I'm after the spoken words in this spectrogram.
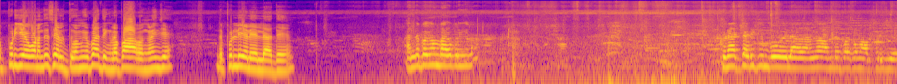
அப்படியே கொண்டு செலுத்துவோம். இங்கே பார்த்தீங்களா பாவங்க இங்கே. இந்த பிள்ளைகள் இல்லாது அந்த பக்கம் பார்க்க போறீங்களா? கிணத்தடிக்கும் போயிடாதாங்க அந்த பக்கம் அப்படியே.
